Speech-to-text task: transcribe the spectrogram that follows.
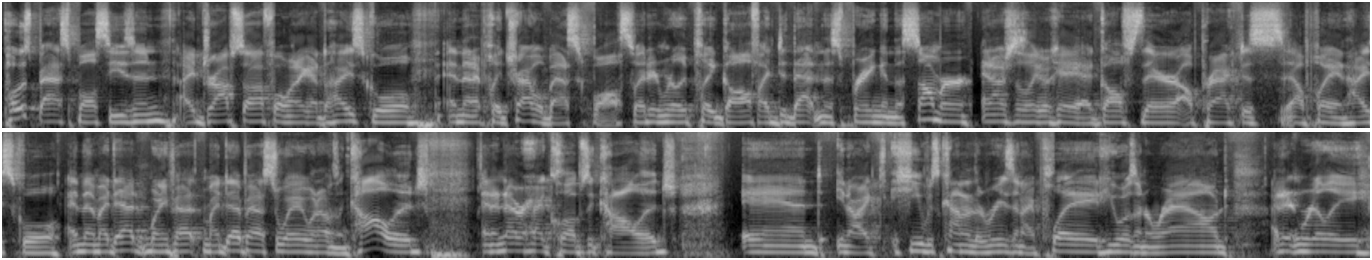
post basketball season, I dropped softball when I got to high school, and then I played travel basketball. So I didn't really play golf. I did that in the spring and the summer, and I was just like, okay, golf's there. I'll practice. I'll play in high school. And then my dad, when he my dad passed away when I was in college, and I never had clubs at college. And you know, I, he was kind of the reason I played. He wasn't around. I didn't really,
